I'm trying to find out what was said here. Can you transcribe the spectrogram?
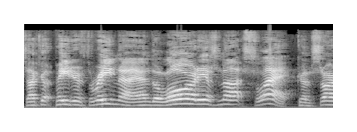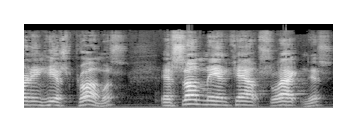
2 Peter 3 9, the Lord is not slack concerning his promise, as some men count slackness,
